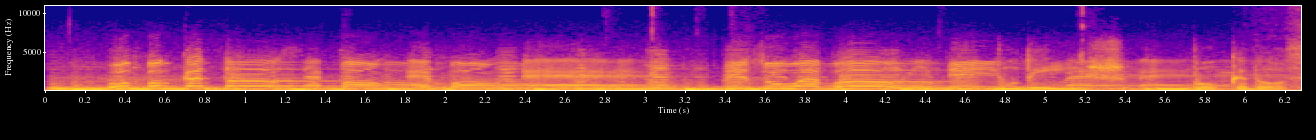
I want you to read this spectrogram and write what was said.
O boca doce é bom, é bom, é. Pudins Boca Doce.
